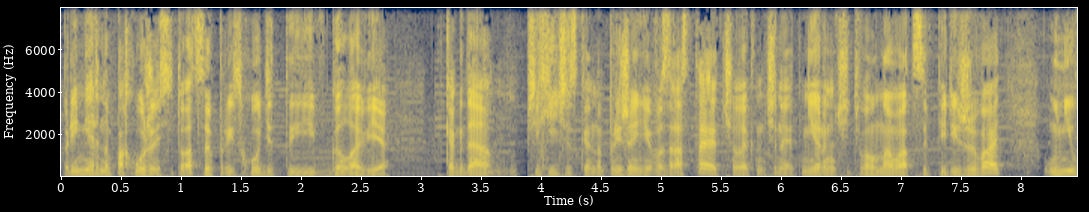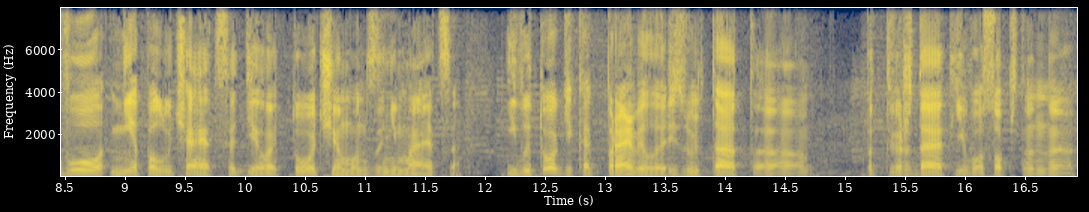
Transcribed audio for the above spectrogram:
примерно похожая ситуация происходит и в голове. Когда психическое напряжение возрастает, человек начинает нервничать, волноваться, переживать, у него не получается делать то, чем он занимается. И в итоге, как правило, результат э, подтверждает его собственное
